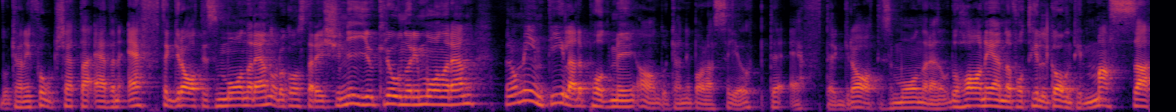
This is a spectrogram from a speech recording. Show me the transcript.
då kan ni fortsätta även efter gratismånaden och då kostar det 29 kronor i månaden. Men om ni inte gillade PodMe, ja då kan ni bara säga upp det efter gratismånaden och då har ni ändå fått tillgång till massa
